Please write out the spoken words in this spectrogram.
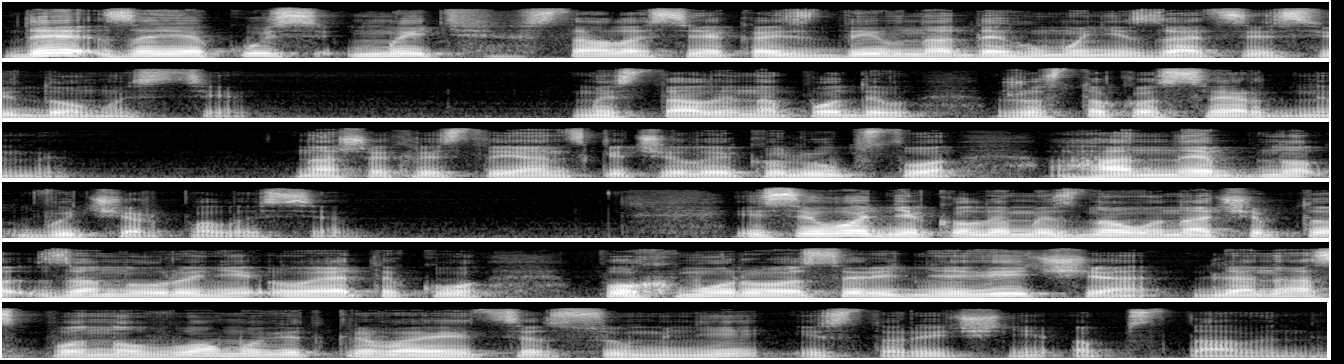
де за якусь мить сталася якась дивна дегуманізація свідомості. Ми стали на подив жорстокосердними. Наше християнське чоловіколюбство ганебно вичерпалося. І сьогодні, коли ми знову, начебто, занурені у етику похмурого середньовіччя, для нас по-новому відкриваються сумні історичні обставини.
